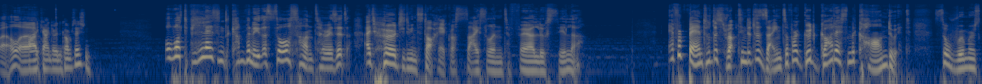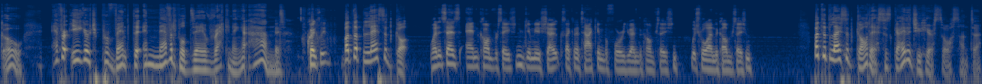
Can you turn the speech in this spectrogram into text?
Well, uh. I can't join the conversation. Oh, what pleasant company, the Source Hunter, is it? I'd heard you'd been stalking across Cyseal to fair Luculla. Ever bent on disrupting the designs of our good goddess in the conduit, so rumours go. Ever eager to prevent the inevitable day of reckoning at hand. Quickly, But the blessed god. when it says end conversation, give me a shout because I can attack him before you end the conversation, which will end the conversation. But the blessed goddess has guided you here, Source Hunter.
